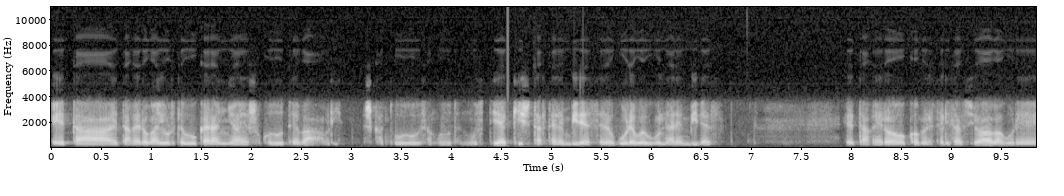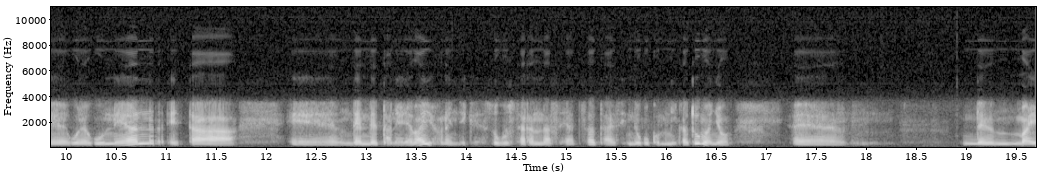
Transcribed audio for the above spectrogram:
eta eta gero bai urte bukaran ja esoko dute, ba, hori, eskatu izango duten guztiek, kistarteren bidez edo gure webgunearen bidez, eta gero komerzializazioa ba, gure webgunean, eta e, dendetan ere bai, oraindik ez dugu zerrenda zehatza, eta ezin dugu komunikatu, baino, e, bai,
